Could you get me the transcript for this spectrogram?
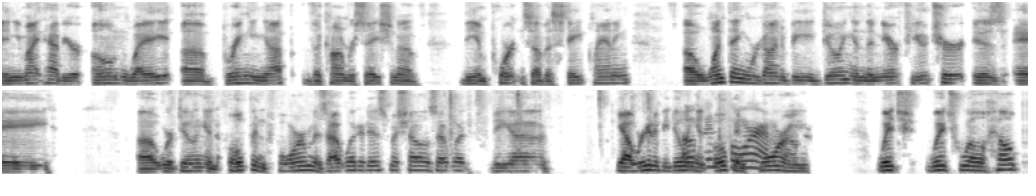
and you might have your own way of bringing up the conversation of the importance of estate planning. Uh, one thing we're going to be doing in the near future is a uh, we're doing an open forum. Is that what it is, Michelle? Is that what the uh, yeah we're going to be doing open an open forum. forum, which which will help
